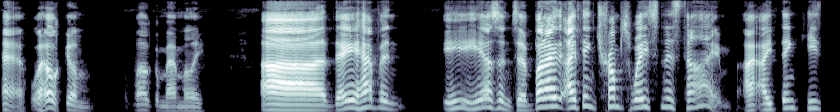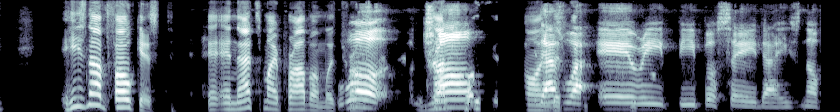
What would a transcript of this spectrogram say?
welcome, welcome, Emily. Uh, they haven't. He, he hasn't said. But I, I think Trump's wasting his time. I, I think he's he's not focused, and, and that's my problem with Trump. well, Trump. on That's the- what every people say that he's not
